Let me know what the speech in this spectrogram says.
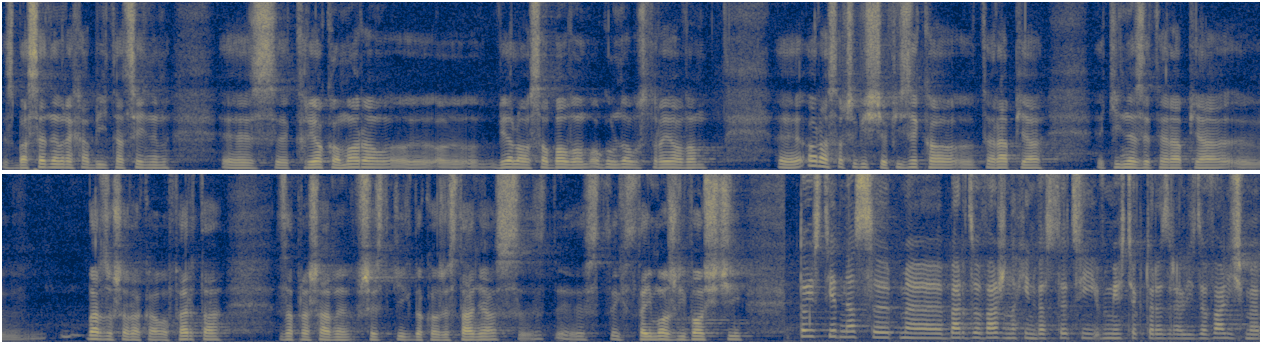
z basenem rehabilitacyjnym, z kriokomorą wieloosobową, ogólnoustrojową oraz oczywiście fizykoterapia, kinezyterapia. Bardzo szeroka oferta. Zapraszamy wszystkich do korzystania z, z, tych, z tej możliwości. To jest jedna z bardzo ważnych inwestycji w mieście, które zrealizowaliśmy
